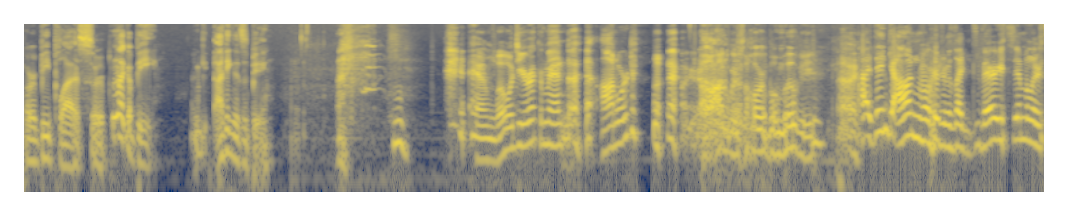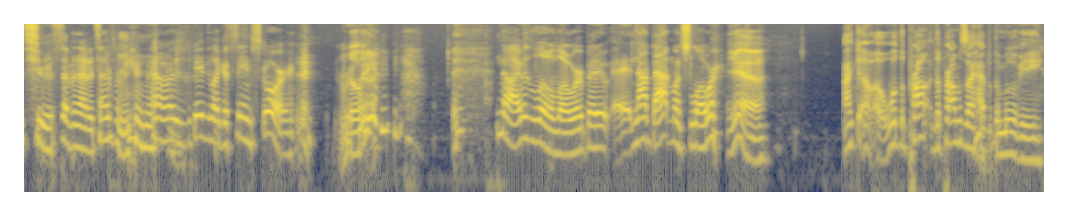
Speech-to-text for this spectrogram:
or a B plus or like a B. I think it's a B. And what would you recommend? Onward? Onward was a horrible movie. I think Onward was like very similar to a seven out of ten from you. Now it gave you like a same score. Really? No, I was a little lower, but it, eh, not that much lower. Yeah. I uh, well the pro- the problems I have with the movie,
